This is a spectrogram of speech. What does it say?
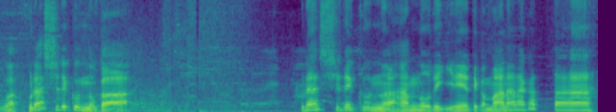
うわフラッシュでくんのかフラッシュで来んのは反応できねえ。てか、マナなかった。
